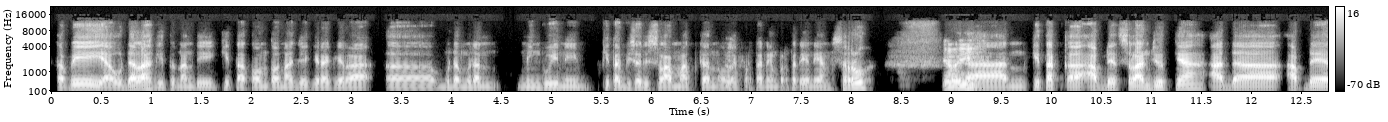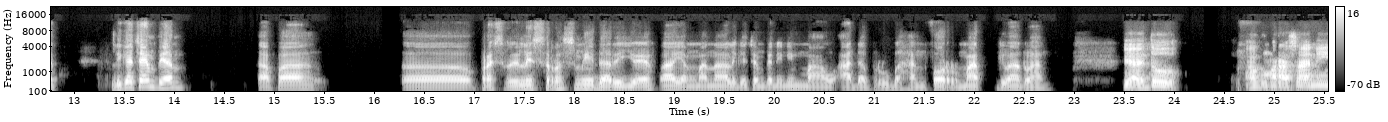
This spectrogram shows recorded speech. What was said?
Tapi ya udahlah gitu nanti kita tonton aja kira-kira eh, mudah-mudahan minggu ini kita bisa diselamatkan oleh pertandingan-pertandingan yang seru Yoi. dan kita ke update selanjutnya ada update Liga Champion apa eh, press release resmi dari UEFA yang mana Liga Champion ini mau ada perubahan format. Gimana Tuhan? Ya itu aku ngerasa ini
